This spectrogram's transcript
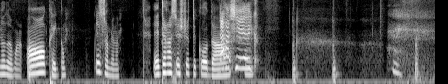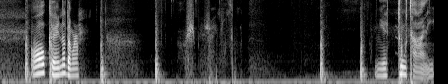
No dobra, okej, go. Jest zrobione. E, teraz jeszcze tylko da. Dasiek! Okej, no dobra. Nie tutaj.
